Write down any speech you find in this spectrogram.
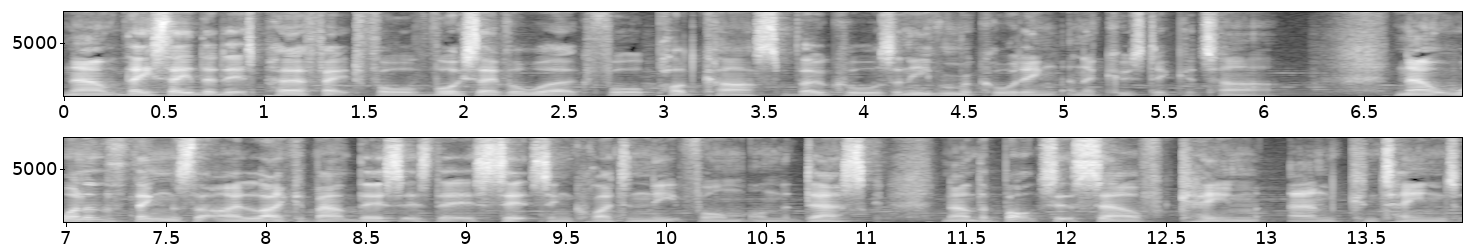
Now they say that it's perfect for voiceover work, for podcasts, vocals and even recording an acoustic guitar. Now, one of the things that I like about this is that it sits in quite a neat form on the desk. Now, the box itself came and contained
